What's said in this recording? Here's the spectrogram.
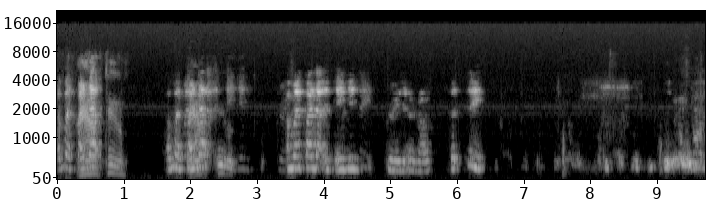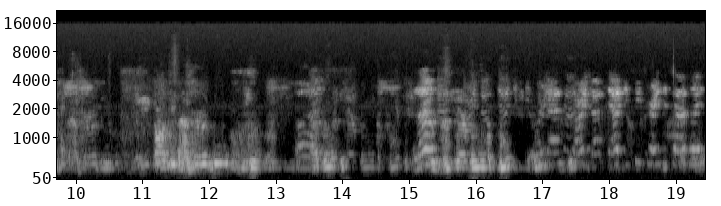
I'm gonna find out. Two. I'm gonna find out. Two. They did great. I'm gonna find out if they did grade it or not. Let's see. Oh. Hello? Sorry about that. Did you grade the tablet?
